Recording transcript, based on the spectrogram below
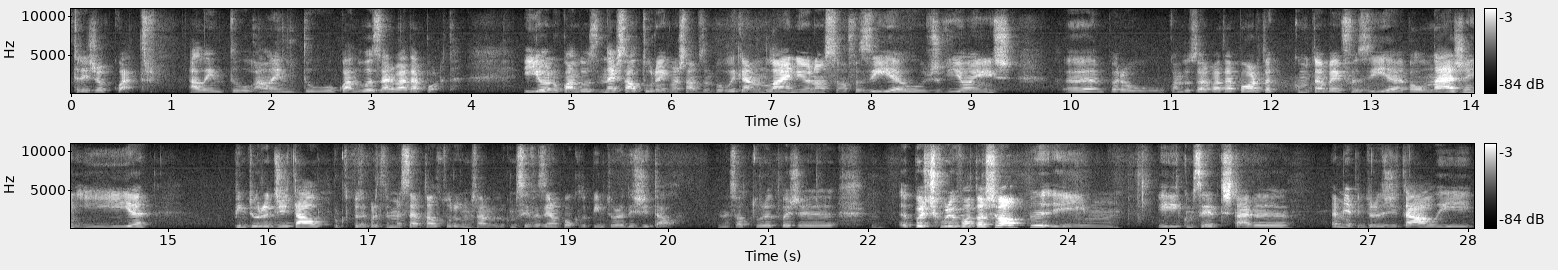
três ou quatro, além do, além do quando o azar bate à porta. E eu, no, quando, nesta altura em que nós estávamos a publicar online, eu não só fazia os guiões uh, para o quando o azar bate à porta, como também fazia a balonagem e a pintura digital, porque depois a partir de uma certa altura comecei a fazer um pouco de pintura digital. Nessa altura depois, eh, depois descobri o Photoshop e, e comecei a testar eh, a minha pintura digital e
